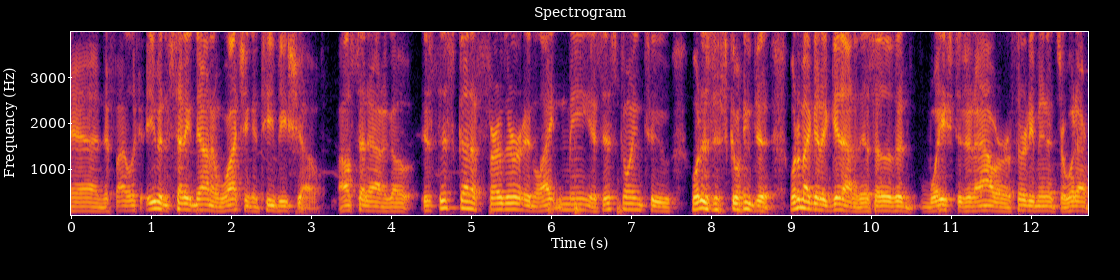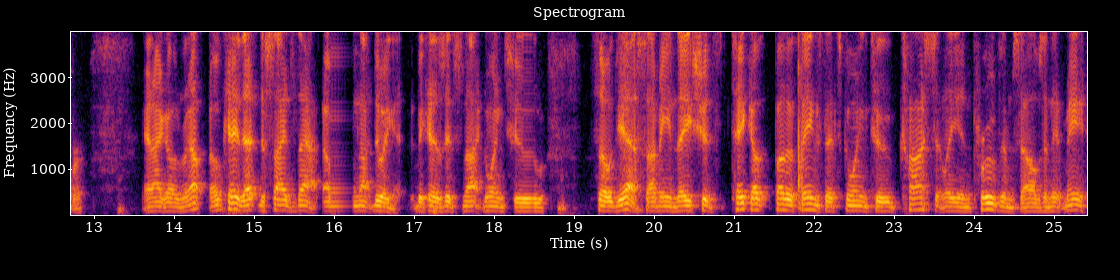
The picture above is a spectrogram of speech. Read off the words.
And if I look, even sitting down and watching a TV show, I'll sit down and go, is this going to further enlighten me? Is this going to, what is this going to, what am I going to get out of this other than wasted an hour or 30 minutes or whatever? And I go, well, okay, that decides that. I'm not doing it because it's not going to. So, yes, I mean, they should take up other things that's going to constantly improve themselves. And it may,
